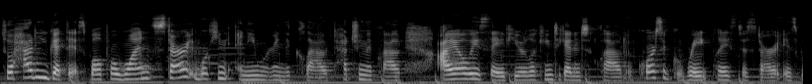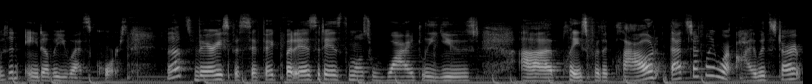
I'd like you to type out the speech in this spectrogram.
So how do you get this? Well, for one, start working anywhere in the cloud, touching the cloud. I always say if you're looking to get into the cloud, of course a great place to start is with an AWS course. Now that's very specific, but as it is the most widely used uh, place for the cloud, that's definitely where I would start.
